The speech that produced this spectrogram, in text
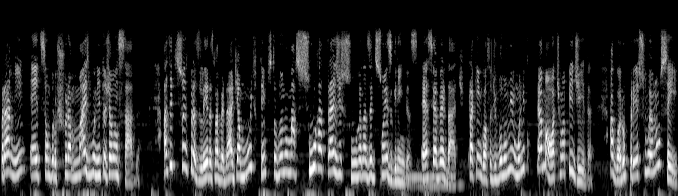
Para mim, é a edição brochura mais bonita já lançada. As edições brasileiras, na verdade, há muito tempo estão dando uma surra atrás de surra nas edições gringas. Essa é a verdade. Para quem gosta de volume único, é uma ótima pedida. Agora, o preço eu não sei.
